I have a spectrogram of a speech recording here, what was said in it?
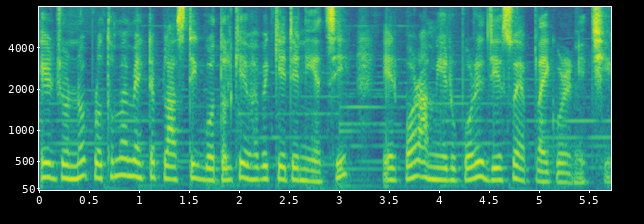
এর জন্য প্রথমে আমি একটা প্লাস্টিক বোতলকে এভাবে কেটে নিয়েছি। এরপর আমি এর উপরে জেসো অ্যাপ্লাই করে নিচ্ছি।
